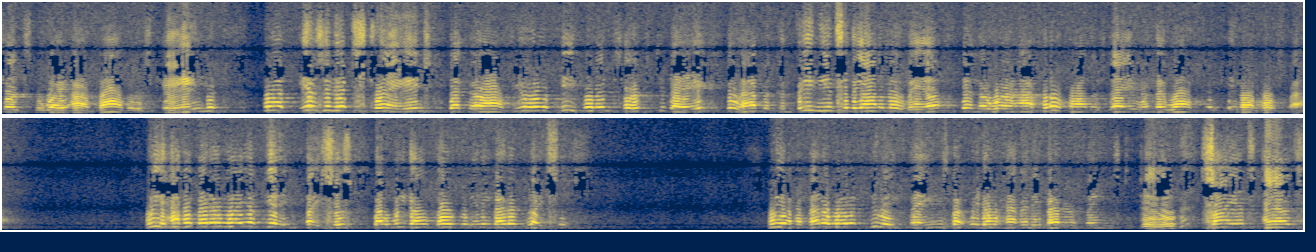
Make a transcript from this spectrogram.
church the way our fathers came. But isn't it strange that there are fewer people in church today who have the convenience of the automobile than there were our forefathers' day when they walked and came on horseback? We have a better way of getting places, but we don't go to any better places. We have a better way of doing things, but we don't have any better things to do. Science has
